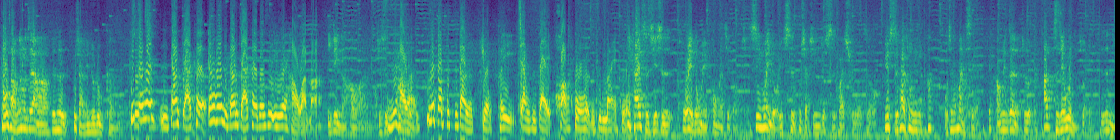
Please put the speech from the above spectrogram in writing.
通常就是这样啊，就是不小心就入坑了。可是刚开始当夹克，刚开始当夹克都是因为好玩嘛，一定的好玩，就是只是好玩。那时候不知道有酒可以这样子在换货或者是卖货。一开始其实我也都没碰那些东西，是因为有一次不小心就十块出了之后，因为十块出就觉得啊，我这要卖谁？哎，旁边真的就是他直接问你说，哎，这是你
